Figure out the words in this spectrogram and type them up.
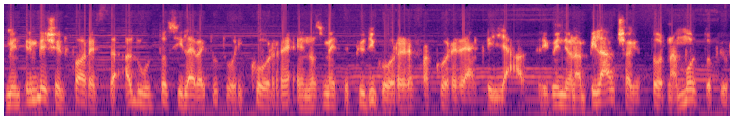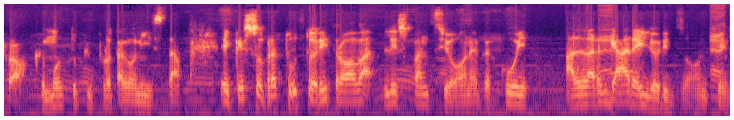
mentre invece il Forrest adulto si leva i tutori, corre e non smette più di correre e fa correre anche gli altri, quindi è una bilancia che torna molto più rock, molto più protagonista e che soprattutto ritrova l'espansione, per cui allargare gli orizzonti.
